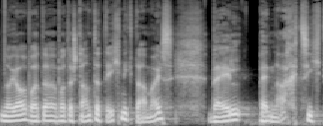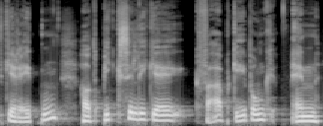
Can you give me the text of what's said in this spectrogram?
naja, war der, war der Stand der Technik damals, weil bei Nachtsichtgeräten hat pixelige Farbgebung ein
